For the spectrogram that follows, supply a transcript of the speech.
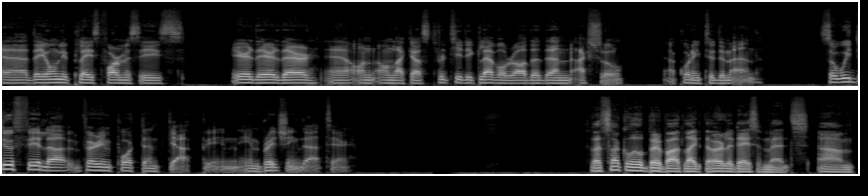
Uh, they only placed pharmacies here, there, there uh, on on like a strategic level rather than actual according to demand. So we do feel a very important gap in in bridging that here. So let's talk a little bit about like the early days of meds. Um,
